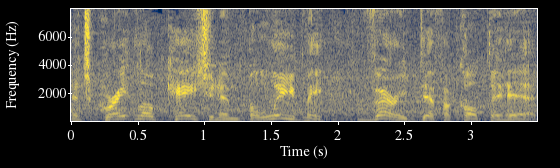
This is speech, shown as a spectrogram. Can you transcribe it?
it's great location and believe me, very difficult to hit.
